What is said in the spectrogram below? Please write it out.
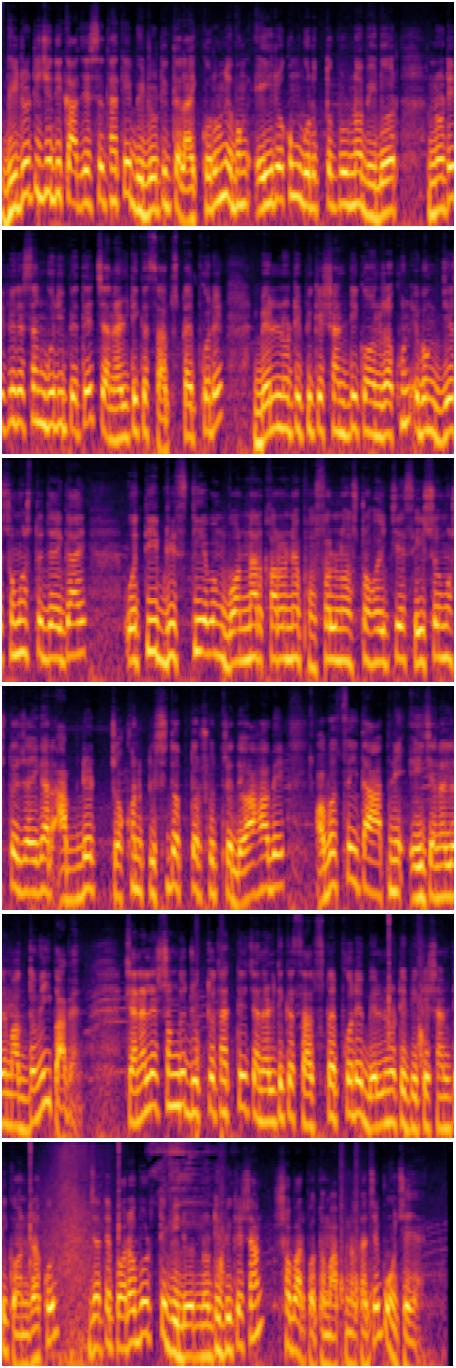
ভিডিওটি যদি কাজে এসে থাকে, ভিডিওটিতে লাইক করুন এবং এই রকম গুরুত্বপূর্ণ ভিডিওর নোটিফিকেশানগুলি পেতে চ্যানেলটিকে সাবস্ক্রাইব করে বেল নোটিফিকেশানটিকে অন রাখুন এবং যে সমস্ত জায়গায় অতিবৃষ্টি এবং বন্যার কারণে ফসল নষ্ট হয়েছে, সেই সমস্ত জায়গার আপডেট যখন কৃষি দপ্তর সূত্রে দেওয়া হবে, অবশ্যই তা আপনি এই চ্যানেলের মাধ্যমেই পাবেন। চ্যানেলের সঙ্গে যুক্ত থাকতে চ্যানেলটিকে সাবস্ক্রাইব করে বেল নোটিফিকেশানটিকে অন রাখুন, যাতে পরবর্তী ভিডিওর নোটিফিকেশান সবার প্রথম আপনার কাছে পৌঁছে যায়।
